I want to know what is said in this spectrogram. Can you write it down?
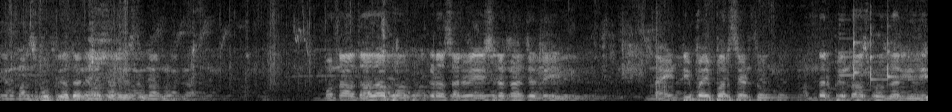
నేను మనస్ఫూర్తిగా ధన్యవాదాలు తెలియజేస్తున్నాను. మొన్న దాదాపు ఇక్కడ సర్వే చేసిన కానీ నైంటీ ఫైవ్ పర్సెంట్ అందరి పేరు రాసుకోవడం జరిగింది.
